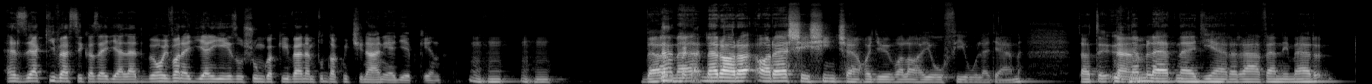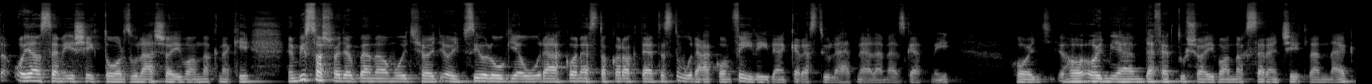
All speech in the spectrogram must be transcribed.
ezzel kiveszik az egyenletből, hogy van egy ilyen Jézusunk, akivel nem tudnak mit csinálni egyébként. Uh-huh, uh-huh. De, De mert, mert arra, arra esély sincsen, hogy ő valaha jó fiú legyen. Tehát őt nem. nem lehetne egy ilyenre rávenni, mert olyan személyiség torzulásai vannak neki. Én biztos vagyok benne amúgy, hogy, hogy pszichológia órákon ezt a karaktert, ezt órákon fél éven keresztül lehetne elemezgetni, hogy, hogy milyen defektusai vannak szerencsétlennek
